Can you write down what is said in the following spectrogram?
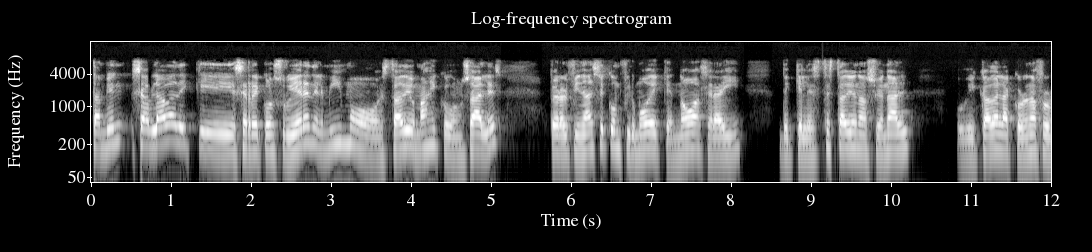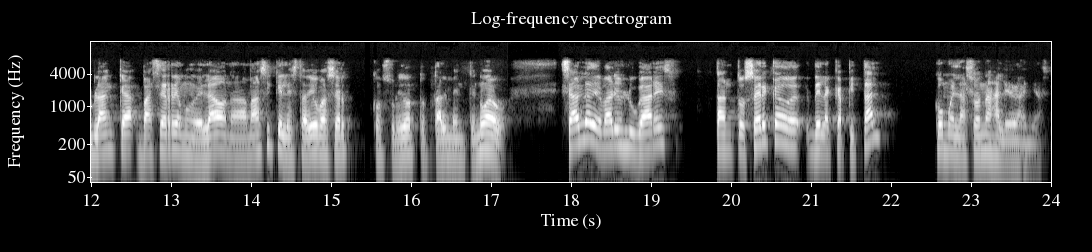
También se hablaba de que se reconstruyera en el mismo Estadio Mágico González, pero al final se confirmó de que no va a ser ahí, de que este Estadio Nacional ubicado en la Corona Flor Blanca, va a ser remodelado nada más y que el estadio va a ser construido totalmente nuevo. Se habla de varios lugares, tanto cerca de la capital como en las zonas aledañas.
